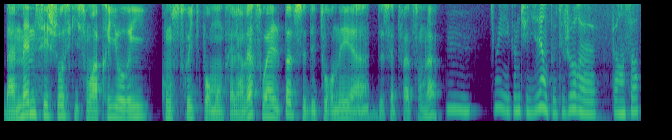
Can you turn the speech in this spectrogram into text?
Bah, même ces choses qui sont a priori construites pour montrer l'inverse, ouais, elles peuvent se détourner à- de cette façon-là. Mhm. Oui, et comme tu disais, on peut toujours euh, faire en sorte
